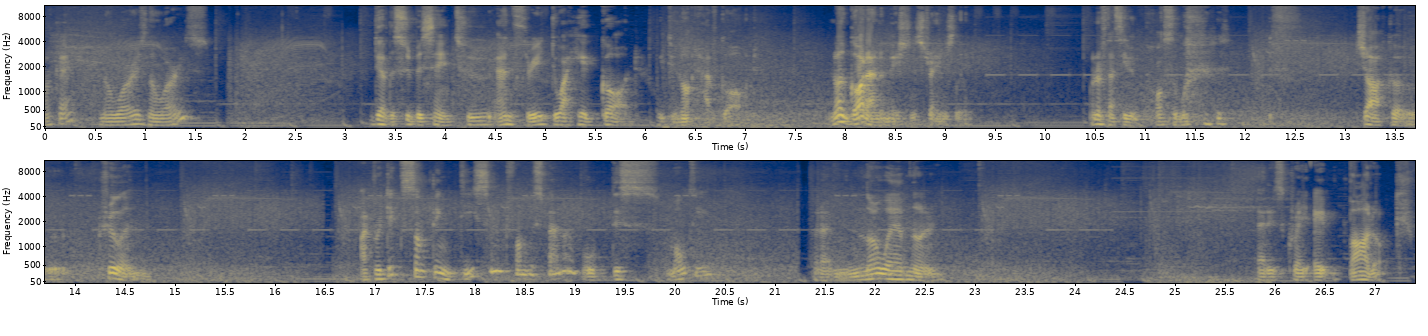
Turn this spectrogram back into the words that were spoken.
Okay, no worries, no worries. Do you have the Super Saiyan 2 and 3? Do I hear God? We do not have God. No God animation, strangely. wonder if that's even possible. Jaco, Krillin. I predict something decent from this banner, or this multi, but I have no way of knowing. That is Great Ape Bardock.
